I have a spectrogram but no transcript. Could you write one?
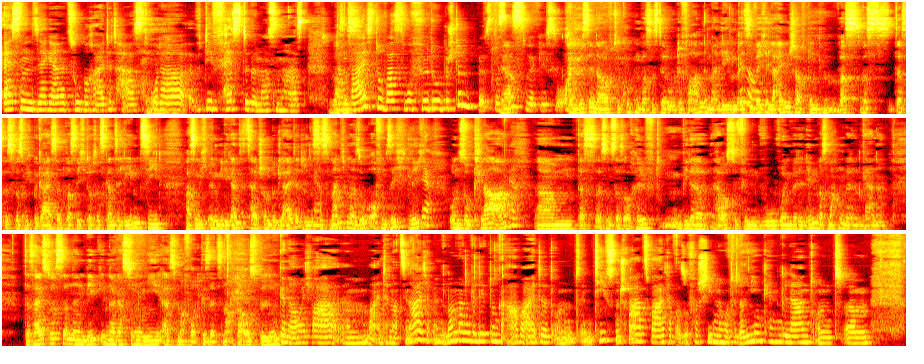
Essen sehr gerne zubereitet hast oder die Feste genossen hast. Was Dann weißt du was, wofür du bestimmt bist. Das Ja. ist wirklich so. So ein bisschen darauf zu gucken, was ist der rote Faden in meinem Leben, also Genau. welche Leidenschaft und was, was das ist, was mich begeistert, was sich durch das ganze Leben zieht, was mich irgendwie die ganze Zeit schon begleitet. Und es Ja. ist manchmal so offensichtlich Ja. und so klar, ähm, dass, dass uns das auch hilft, wieder herauszufinden, wo wollen wir denn hin, was machen wir denn gerne. Das heißt, du hast dann deinen Weg in der Gastronomie erstmal fortgesetzt nach der Ausbildung. Genau, ich war, ähm, war international. Ich habe in London gelebt und gearbeitet und im tiefsten Schwarzwald, habe also verschiedene Hotellerien kennengelernt und ähm,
